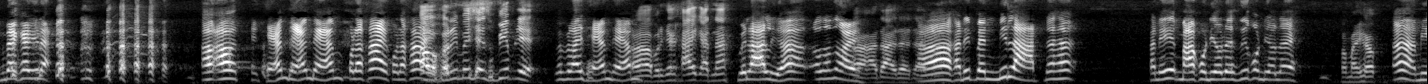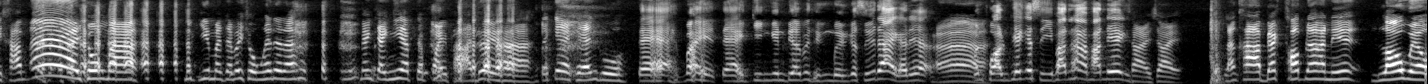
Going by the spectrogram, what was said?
มึงได้แค่นี้แหละ เอาเอาแถมแถมแถมคนละค่ายคนละค่ายเอาคราวนี้ไม่ใช่สวิฟต์เนี่ยไม่เป็นไรแถมแถมอ่ามันคล้ายๆกันนะ เวลาเหลือเอาสักหน่อยอ่าได้ได้ได้อ่าคันนี้เป็นมิลาดนะฮะคันนี้มาคนเดียวเลยซื้อคนเดียวเลยทำไมครับอ่ามีคำอ่าชงมาเมื่อกี้มันจะไม่ชงให้ด้วยนะแม่งจะเงียบจะปล่อยผ่านด้วยฮะจะแก้แค้นกู แต่ไม่แต่จริงเงินเดือนไม่ถึงหมื่นก็ซื้อได้กันเนี่ยอ่ามันผ่อนเพียงแค่สี่พันห้าพันเองใช่ใช่หลังคาแบ็กท็อปนะคันนี้ล้อเวล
